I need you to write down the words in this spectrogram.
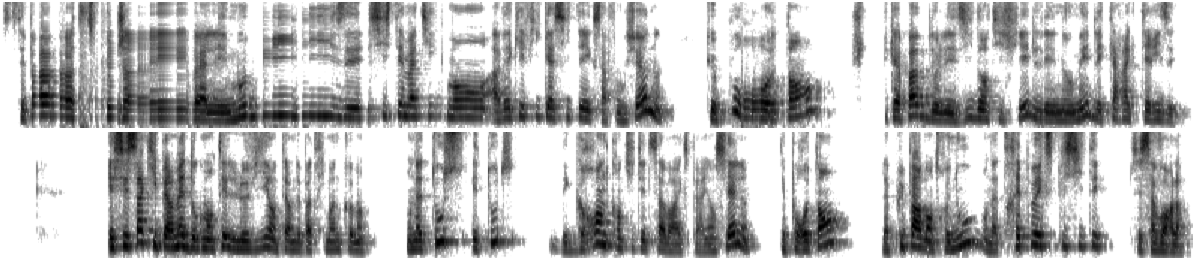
Ce n'est pas parce que j'arrive à les mobiliser systématiquement avec efficacité et que ça fonctionne que pour autant, je suis capable de les identifier, de les nommer, de les caractériser. Et c'est ça qui permet d'augmenter le levier en termes de patrimoine commun. On a tous et toutes des grandes quantités de savoir expérientiel, et pour autant, la plupart d'entre nous, on a très peu explicité ces savoirs-là.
